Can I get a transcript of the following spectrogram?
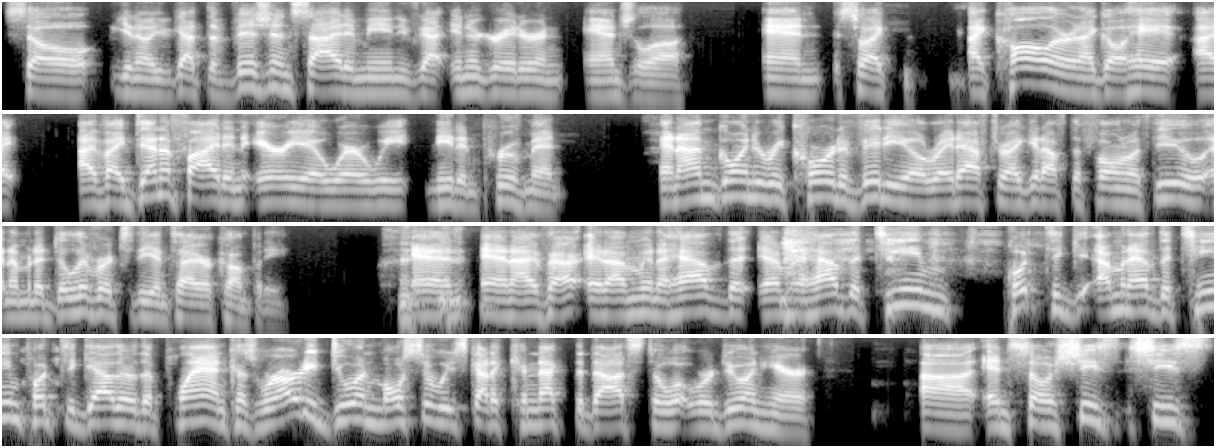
So, you know, you've got the vision side of me and you've got integrator and Angela. And so I I call her and I go, hey, I, I've identified an area where we need improvement and I'm going to record a video right after I get off the phone with you, and I'm going to deliver it to the entire company. and and I've and I'm going to have the I'm to have the team put to I'm to have the team put together the plan because we're already doing most of it. We just got to connect the dots to what we're doing here. Uh, and so she's she's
